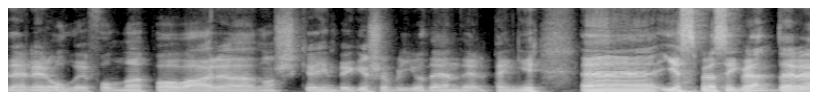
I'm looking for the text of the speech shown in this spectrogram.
deler oljefondet på hver eh, norsk innbygger, så blir jo det en del penger. Eh, Jesper og Sigve, dere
